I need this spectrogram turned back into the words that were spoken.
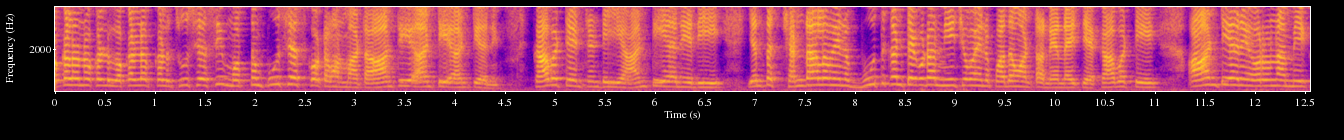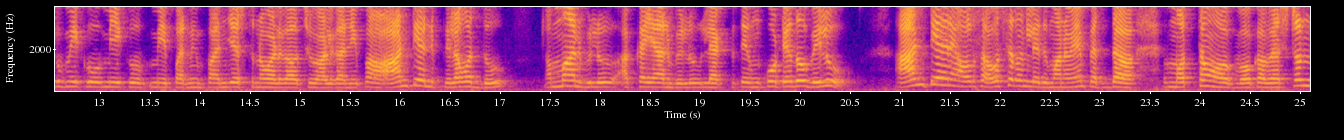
ఒకళ్ళనొకళ్ళు ఒకళ్ళొకళ్ళు చూసేసి మొత్తం పూసేసుకోవటం అనమాట ఆంటీ ఆంటీ ఆంటీ అని. కాబట్టి ఏంటంటే ఈ ఆంటీ అనేది ఎంత చండాలమైన బూత్ కంటే కూడా నీచమైన పదం అంట నేనైతే. కాబట్టి ఆంటీ అని ఎవరైనా మీకు మీకు మీకు మీ పని పని చేస్తున్న వాళ్ళు కావచ్చు వాళ్ళు కానీ ఆంటీ అని పిలవద్దు. అమ్మ అని పిలు అక్కయ్య అని పిలు లేకపోతే ఇంకోటి ఏదో పిలు ఆంటీ అనే అవసరం అవసరం లేదు. మనమేం పెద్ద మొత్తం ఒక వెస్ట్రన్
